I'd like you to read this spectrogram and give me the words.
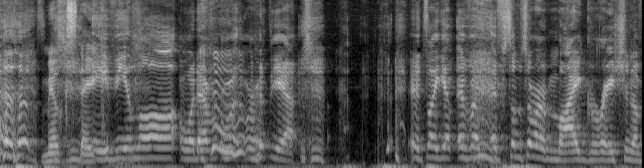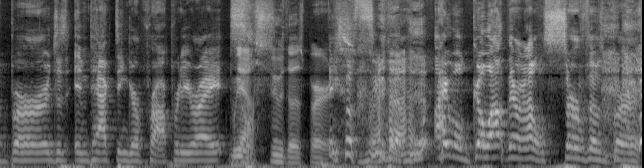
milk steak. avian law, whatever. or- or- yeah. It's like if, if, a, if some sort of migration of birds is impacting your property rights. We Yeah. will sue those birds. Sue them. I will go out there and I will serve those birds.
